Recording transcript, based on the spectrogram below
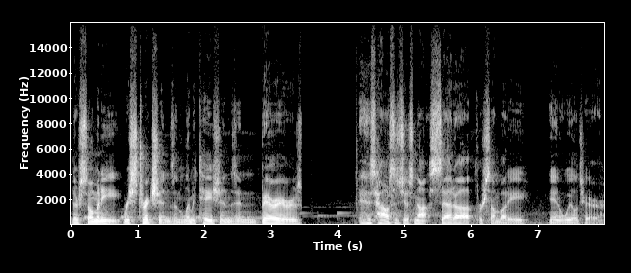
There's so many restrictions and limitations and barriers. His house is just not set up for somebody in a wheelchair.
